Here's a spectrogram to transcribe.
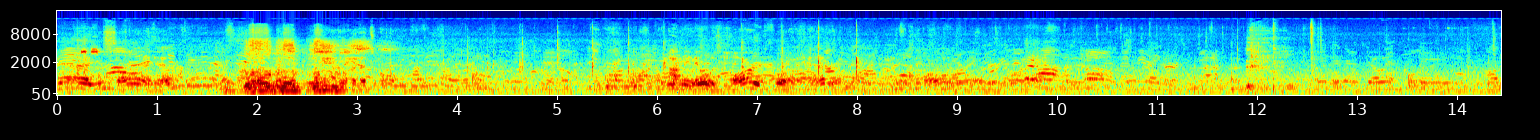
Yeah, you saw that header. Well kick dance. I mean, it was hard for a header. I'm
